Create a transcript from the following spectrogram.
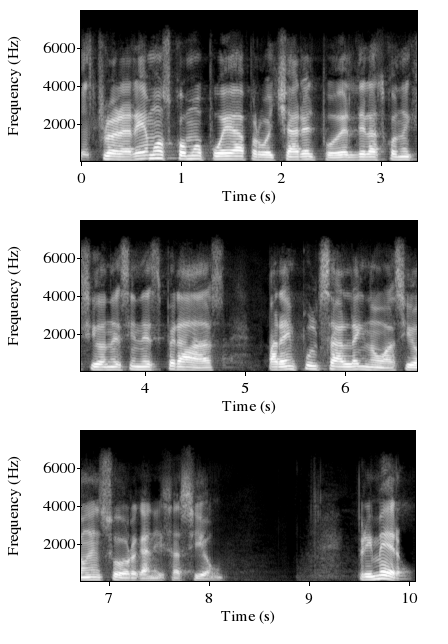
Exploraremos cómo puede aprovechar el poder de las conexiones inesperadas para impulsar la innovación en su organización. Primero,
